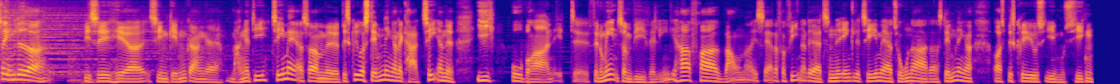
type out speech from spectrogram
Så indleder Bizet her sin gennemgang af mange af de temaer, som øh, beskriver stemningerne, karaktererne i operaen. Et øh, fænomen, som vi vel egentlig har fra Wagner især, der forfiner det, at sådan enkelte temaer, tonearter og stemninger også beskrives i musikken.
